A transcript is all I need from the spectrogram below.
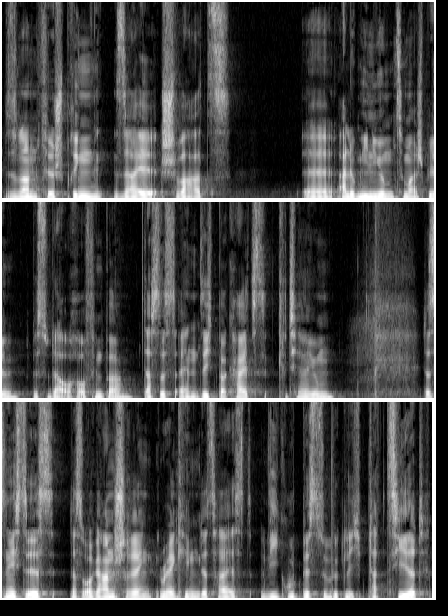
sondern für Springseil schwarz äh, Aluminium zum Beispiel, bist du da auch auffindbar. Das ist ein Sichtbarkeitskriterium. Das nächste ist das organische Ranking, das heißt, wie gut bist du wirklich platziert.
